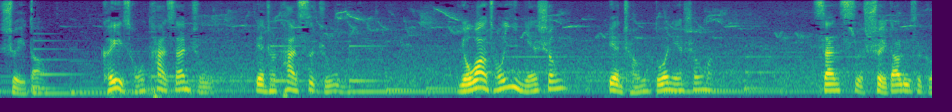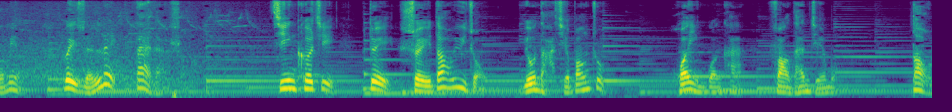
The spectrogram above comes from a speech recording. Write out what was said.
水稻可以从碳三植物变成碳四植物吗？有望从一年生变成多年生吗？三次水稻绿色革命为人类带来了什么？基因科技对水稻育种有哪些帮助？欢迎观看访谈节目《道路》。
